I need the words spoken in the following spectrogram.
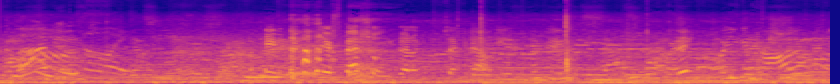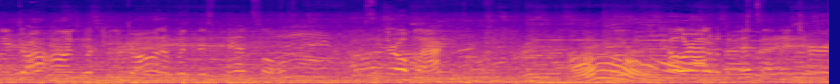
Clothes. Okay, they're, special. You gotta check it out. Ready? Oh, you can draw? You draw on with you draw on them with this pencil. See, they're all black. Oh. Color on them with the pencil, and turn.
